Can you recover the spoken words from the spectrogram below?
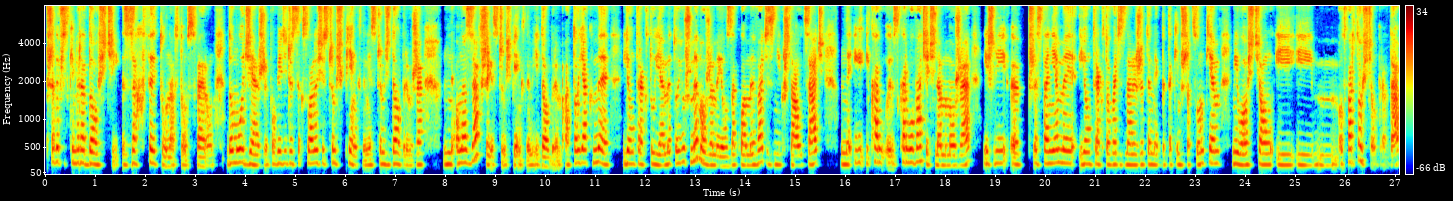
przede wszystkim radości, zachwytu nad tą sferą, do młodzieży, powiedzieć, że seksualność jest czymś pięknym, jest czymś dobrym, że mm, ona zawsze jest czymś pięknym i dobrym, a to jak my ją traktujemy, to już my możemy ją zakłamywać, zniekształcać mm, i, i kar, skarłowacieć nam może, jeśli e, przestaniemy ją traktować z należytym jakby takim szacunkiem, miłością i, i otwartością, prawda?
